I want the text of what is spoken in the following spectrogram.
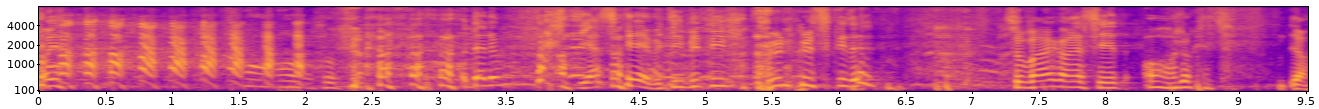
Og jeg, det er det verste jeg har skrevet i mitt liv. Hun husker det. Så hver gang jeg sier Å, dere Ja.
